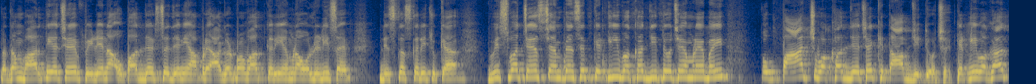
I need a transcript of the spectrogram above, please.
પ્રથમ ભારતીય છે, ફિડેના ઉપાધ્યક્ષ છે, જેની આપણે આગળ પણ વાત કરી હમણાં ઓલરેડી સાહેબ ડિસ્કસ કરી ચૂક્યા. વિશ્વ ચેસ ચેમ્પિયનશિપ કેટલી વખત જીત્યો છે હમણે ભાઈ? તો પાંચ વખત જે છે, ખિતાબ જીત્યો છે. કેટલી વખત?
